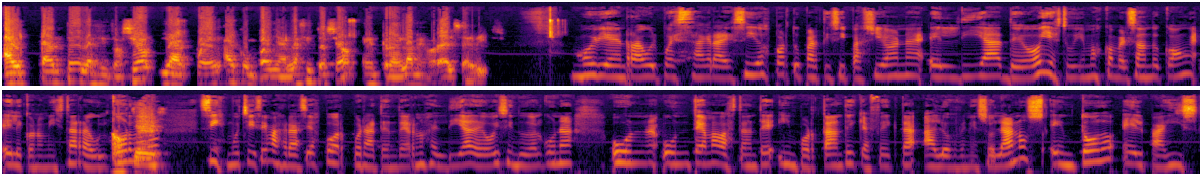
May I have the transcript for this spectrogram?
al tanto de la situación y pueden acompañar la situación en pro de la mejora del servicio. Muy bien, Raúl, pues agradecidos por tu participación el día de hoy. Estuvimos conversando con el economista Raúl Córdoba. Sí, muchísimas gracias por, por atendernos el día de hoy. Sin duda alguna, un, un tema bastante importante y que afecta a los venezolanos en todo el país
